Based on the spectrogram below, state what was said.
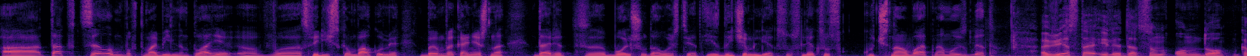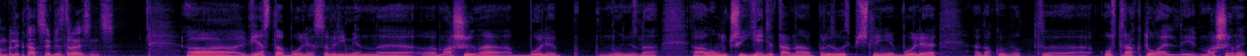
А так, в целом, в автомобильном плане, э, в сферическом вакууме, BMW, конечно, дарит э, больше удовольствия от езды, чем Lexus. Lexus скучноват, на мой взгляд. Веста или Datsun Ондо? Комплектация без разницы. А, Веста более современная э, машина, более ну, не знаю, она лучше едет, она производит впечатление более э, такой вот э, остроактуальной машины,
